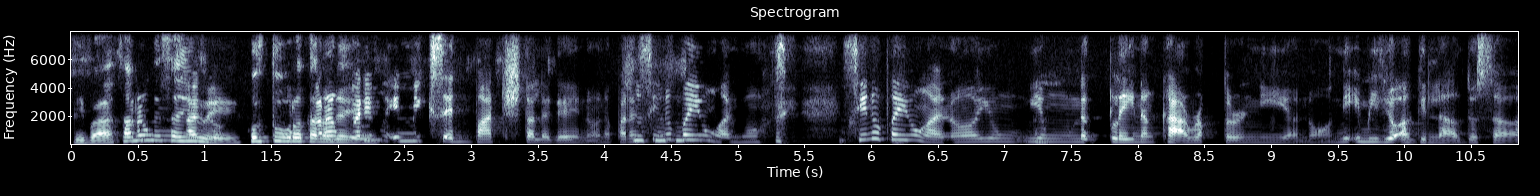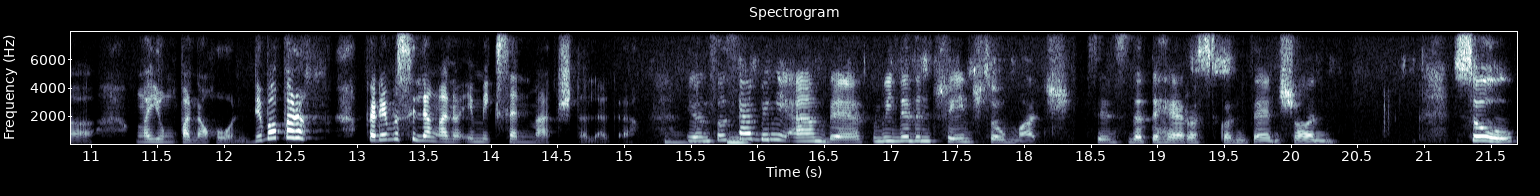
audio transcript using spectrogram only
Di ba? Sabi Parang na sa'yo ano, eh. Kultura parang talaga pwede eh. mo i-mix and match talaga eh, no? Na parang sino ba yung ano? Sino ba yung ano, yung yung nag-play ng character ni ano, ni Emilio Aguinaldo sa ngayong panahon? 'Di ba parang pwede mo silang ano, i-mix and match talaga. Yun, so sabi ni Ambeth, we didn't change so much since the Tejeros Convention. So,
